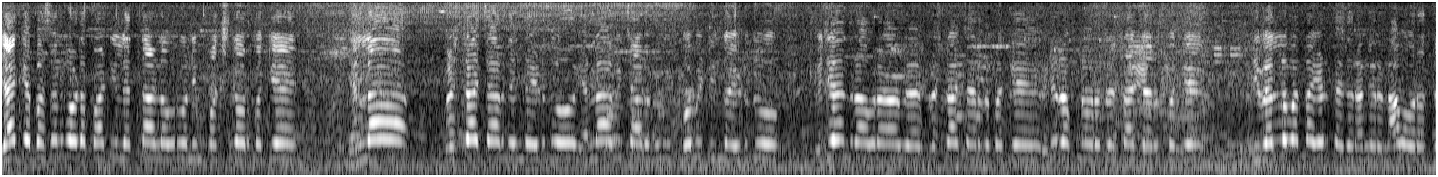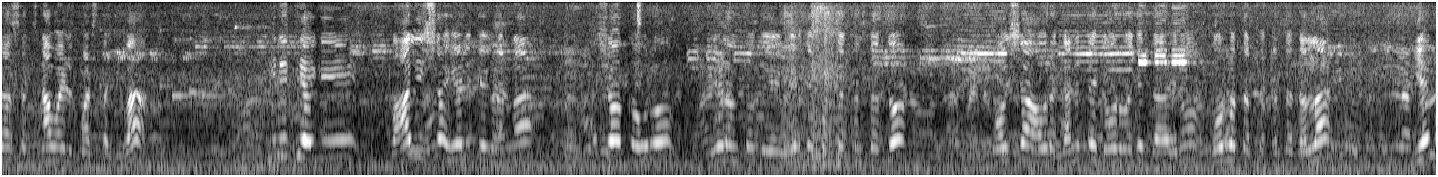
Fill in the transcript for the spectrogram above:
ಯಾಕೆ ಬಸನಗೌಡ ಪಾಟೀಲ್ ಎತ್ತಾಳ್ ಅವರು ನಿಮ್ಮ ಪಕ್ಷದವ್ರ ಬಗ್ಗೆ ಎಲ್ಲ ಭ್ರಷ್ಟಾಚಾರದಿಂದ ಹಿಡಿದು ಎಲ್ಲ ವಿಚಾರಗಳು ಕೋವಿಡಿಂದ ಹಿಡಿದು ವಿಜಯೇಂದ್ರ ಅವರ ಭ್ರಷ್ಟಾಚಾರದ ಬಗ್ಗೆ, ಯಡಿಯೂರಪ್ಪನವರ ಭ್ರಷ್ಟಾಚಾರದ ಬಗ್ಗೆ ಇವೆಲ್ಲವನ್ನ ಹೇಳ್ತಾ ಇದ್ದಾರೆ? ಹಂಗಾರೆ ನಾವು ಅವರ ಹತ್ರ ನಾವು ಹೇಳಿಕ್ ಮಾಡಿಸ್ತಾ ಇದ್ದೀವಾ? ಈ ರೀತಿಯಾಗಿ ಬಾಲಿಶ ಹೇಳಿಕೆಗಳನ್ನು ಅಶೋಕ್ ಅವರು ಹೇಳುವಂಥದ್ದು, ಹೇಳಿಕೆ ಕೊಡ್ತಕ್ಕಂಥದ್ದು ಬಹುಶಃ ಅವರ ಘನತೆ, ಗೌರವಕ್ಕೆ ಏನು, ಗೌರವ ತರ್ತಕ್ಕಂಥದ್ದಲ್ಲ. ಏನು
